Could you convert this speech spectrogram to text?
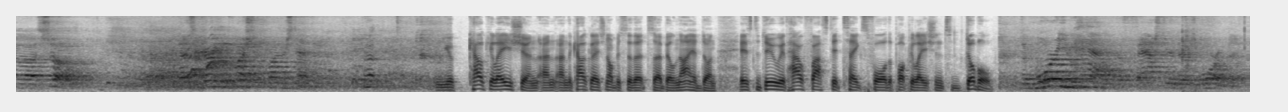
Uh, so, that's a very good question if I understand it. And your calculation, and, and the calculation obviously that uh, Bill Nye had done, is to do with how fast it takes for the population to double. The more you have, the faster there's more of it.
